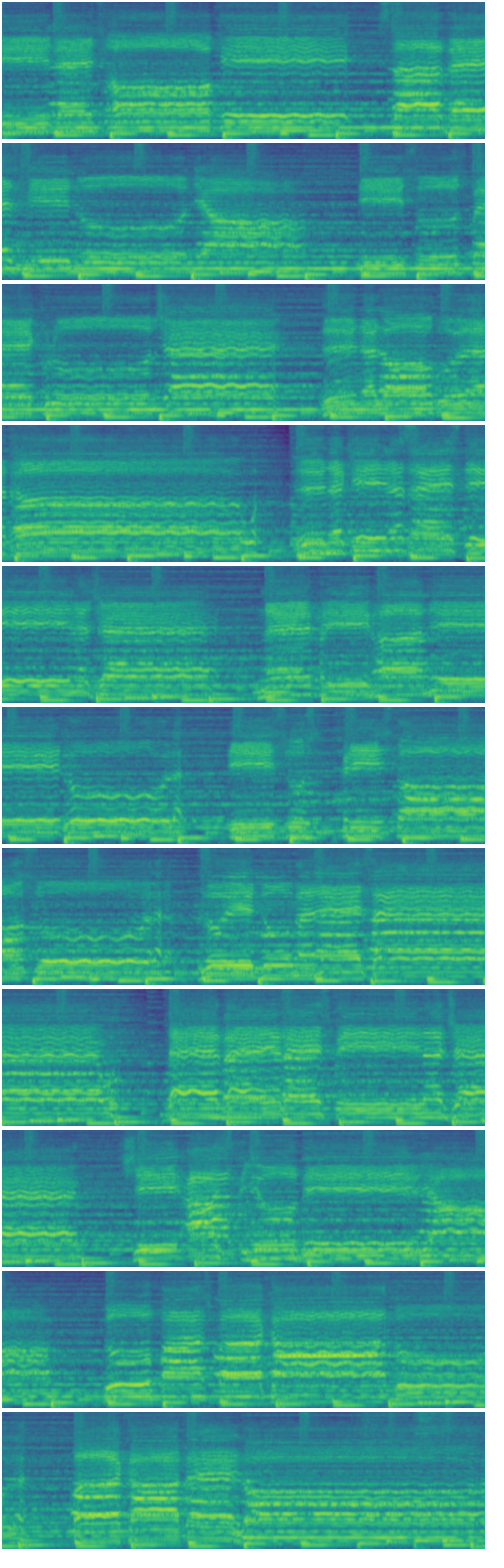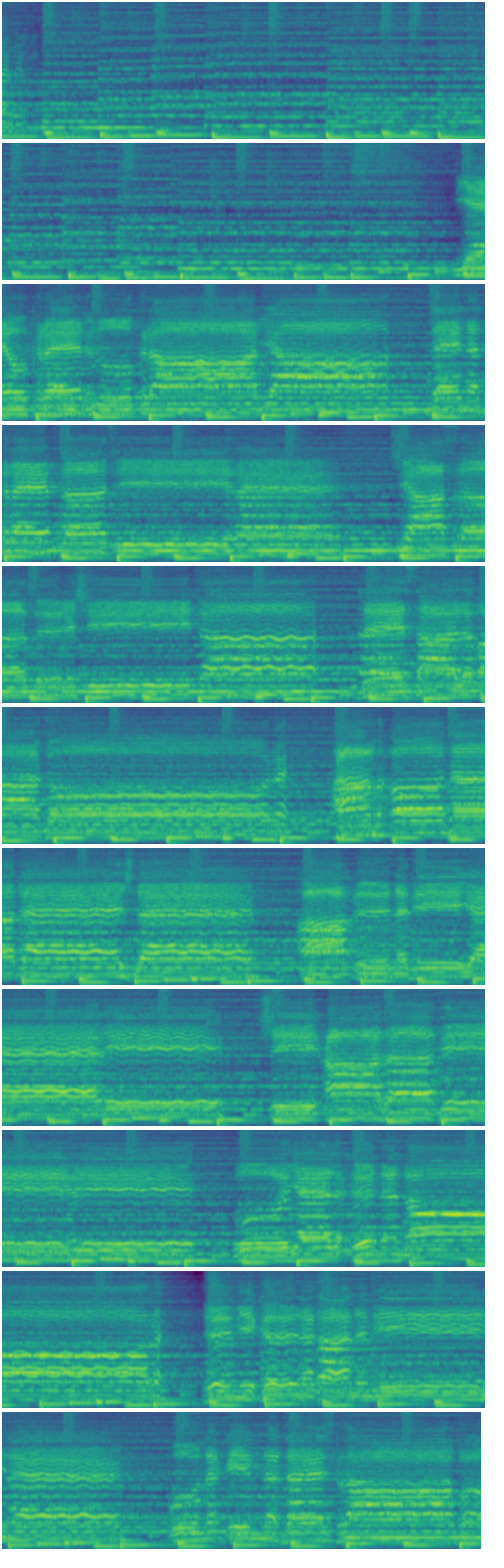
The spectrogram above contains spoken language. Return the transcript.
Deschideți ochii să vezi minunea, Iisus pe cruce în locul tău, în chin se stinge neprihănitul Iisus Hristosul Eu cred lucrarea de nedreptățire, cea săvârșită de salvator. Am o nădejde a învierii și a imn de slavă,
